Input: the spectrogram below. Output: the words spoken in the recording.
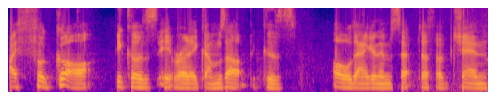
I forgot because it really comes up because old Aghanim Scepter for Chen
